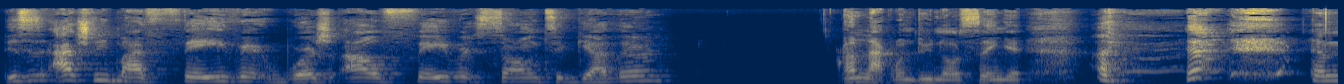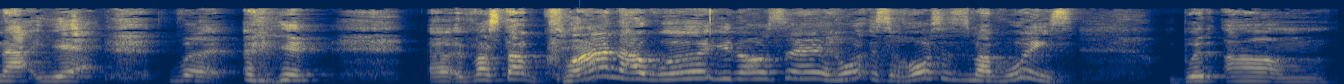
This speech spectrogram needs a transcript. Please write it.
This is actually my favorite worship, our favorite song together. I'm not gonna do no singing, and not yet. But uh, if I stop crying, I would. You know what I'm saying? Horses, horses is my voice. But um,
